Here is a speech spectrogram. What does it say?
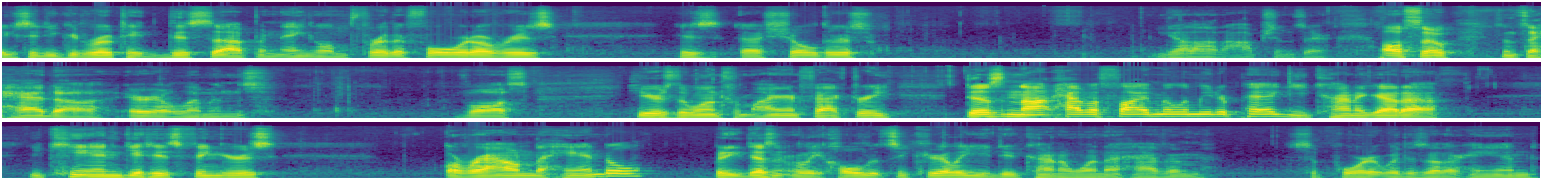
Like I said, you could rotate this up and angle him further forward over his his uh, shoulders you got a lot of options there. Also, since I had uh, Ariel Lemons Vos, here's the one from Iron Factory. Does not have a five millimeter peg. You kind of gotta, you can get his fingers around the handle, but he doesn't really hold it securely. You do kind of want to have him support it with his other hand.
